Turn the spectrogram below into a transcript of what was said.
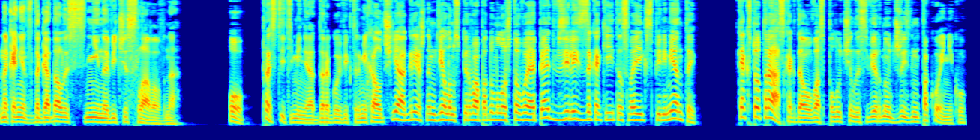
Наконец догадалась Нина Вячеславовна. «О, простите меня, дорогой Виктор Михайлович, я грешным делом сперва подумала, что вы опять взялись за какие-то свои эксперименты, как в тот раз, когда у вас получилось вернуть жизнь покойнику.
